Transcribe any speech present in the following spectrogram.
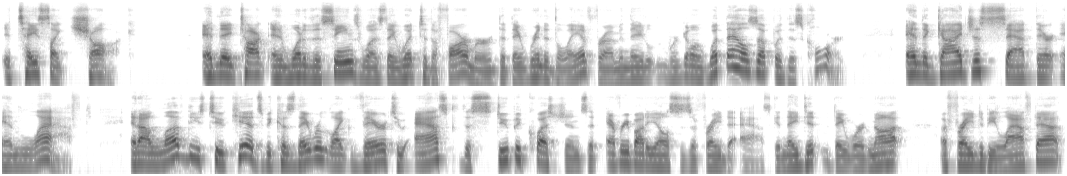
it tastes like chalk and they talked and one of the scenes was they went to the farmer that they rented the land from and they were going what the hell's up with this corn and the guy just sat there and laughed and i love these two kids because they were like there to ask the stupid questions that everybody else is afraid to ask and they did they were not afraid to be laughed at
